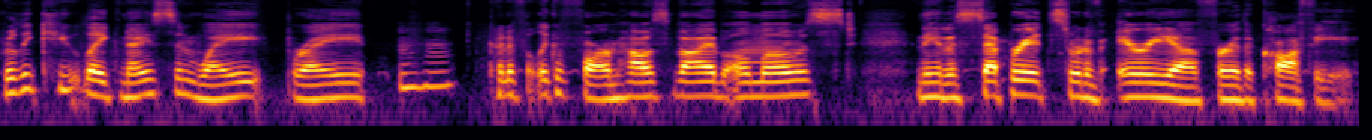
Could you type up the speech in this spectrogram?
Really cute, like nice and white, bright Mm-hmm. kind of felt like a farmhouse vibe almost. And they had a separate sort of area for the coffee.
